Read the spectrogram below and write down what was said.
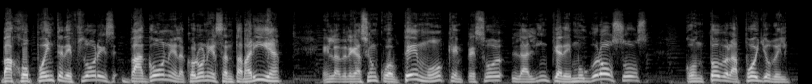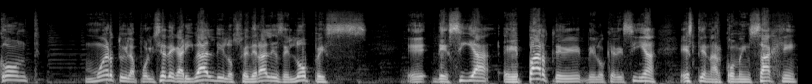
bajo Puente de Flores, Vagón, en la colonia Santa María, en la delegación Cuauhtémoc, que empezó la limpia de mugrosos con todo el apoyo del CONT, muerto y la policía de Garibaldi y los federales de López. eh, decía eh, parte de, lo que decía este narcomensaje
